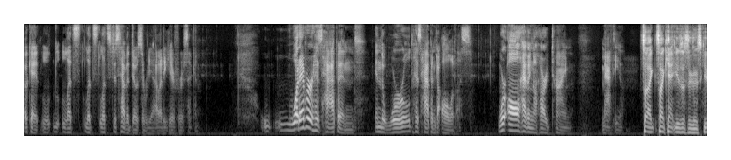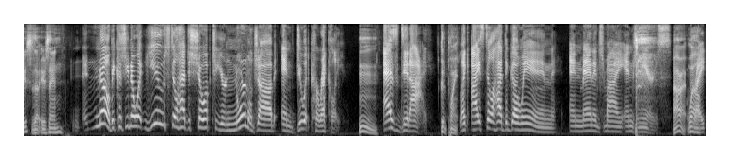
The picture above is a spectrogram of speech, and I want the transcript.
Okay, l- l- let's let's let's just have a dose of reality here for a second. Whatever has happened in the world has happened to all of us. We're all having a hard time, Matthew. So I, so I can't use this as an excuse. Is that what you're saying? No, because you know what? You still had to show up to your normal job and do it correctly, Hmm. as did I. Good point. Like I still had to go in and manage my engineers. All right. Well, right?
